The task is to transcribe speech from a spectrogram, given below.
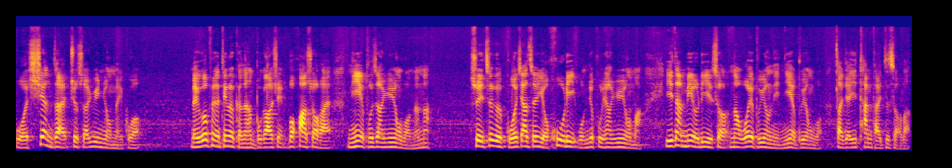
我现在就是要运用美国。美国朋友听了可能很不高兴，不过话说回来，你也不这样运用我们吗？所以这个国家之间有互利，我们就互相运用嘛。一旦没有利益的时候，那我也不用你，你也不用我，大家一摊牌就走了。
